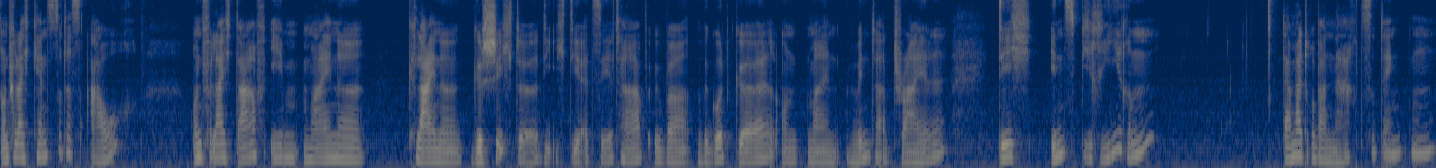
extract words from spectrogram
Und vielleicht kennst du das auch. Und vielleicht darf eben meine kleine Geschichte, die ich dir erzählt habe über The Good Girl und mein Winter Trial, dich inspirieren, da mal drüber nachzudenken,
